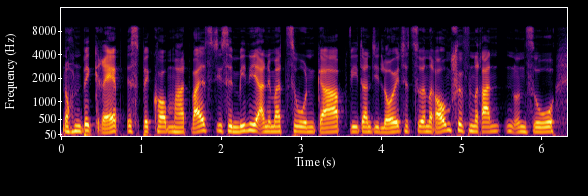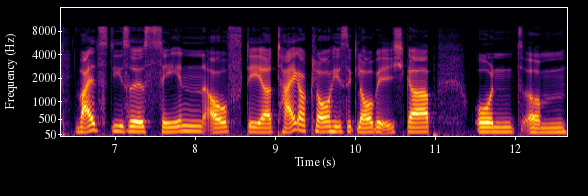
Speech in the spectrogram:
noch ein Begräbnis bekommen hat, weil es diese Mini-Animationen gab, wie dann die Leute zu ihren Raumschiffen rannten und so, weil es diese Szenen auf der Tiger Claw, hieße, glaube ich, gab. Und ähm,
